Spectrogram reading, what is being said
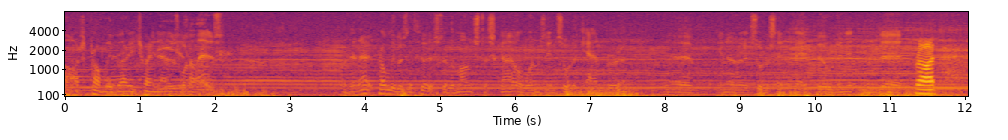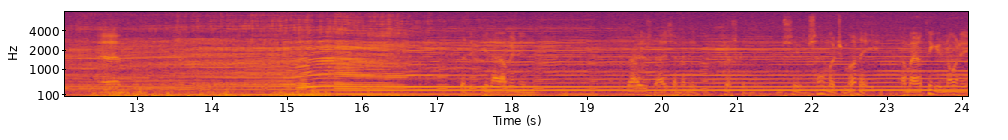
oh, it's probably bloody 20 Yeah, it was years one of old. those. I don't know, it probably was the first of the monster scale ones in sort of Canberra. Uh, you know, it sort of that they're building it and Right. uh, um, but it, you know, I mean, in those days, I mean, it just consumed so much money. I mean, I think in 19,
